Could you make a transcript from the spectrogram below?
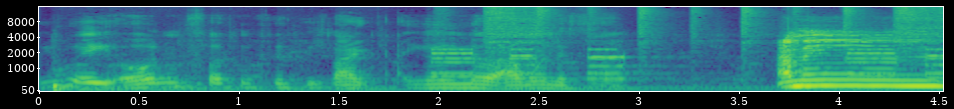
You ate all them fucking cookies like you ain't know I wanted some. I mean,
